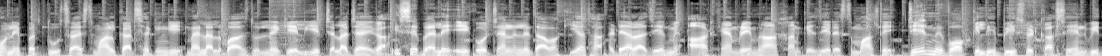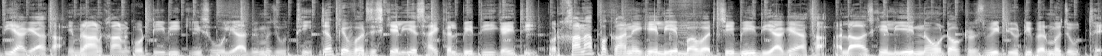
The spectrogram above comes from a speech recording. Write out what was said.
होने पर दूसरा इस्तेमाल कर सकेंगे। मैला लिबास धुलने के लिए चला जाएगा। इससे पहले एक और चैनल ने दावा किया था, अडियाला जेल में आठ कैमरे इमरान खान के जेर इस्तेमाल थे। जेल में वॉक के लिए बीस फीट का सेन भी दिया गया था। इमरान खान को टीवी की सहूलियात भी मौजूद थी, जबकि वर्जिश के लिए साइकिल भी दी गई थी और खाना पकाने के लिए बावर्ची भी दिया गया था। इलाज के लिए नौ डॉक्टर्स भी ड्यूटी पर मौजूद थे।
